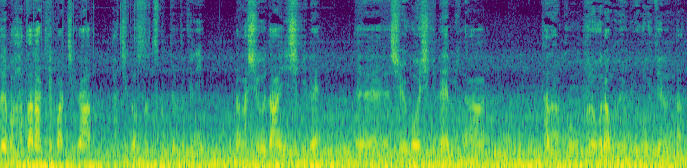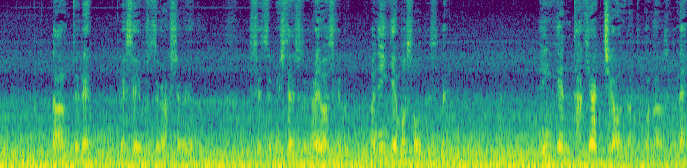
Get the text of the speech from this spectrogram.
例えば働き蜂が蜂の巣作ってる時になんか集団意識で、えー、集合意識でみんなただこうプログラムのように動いてるんだ。なんてね生物学者がよく説明したりする時ありますけど人間もそうですね。人間だけは違うんだってことなんですよね。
